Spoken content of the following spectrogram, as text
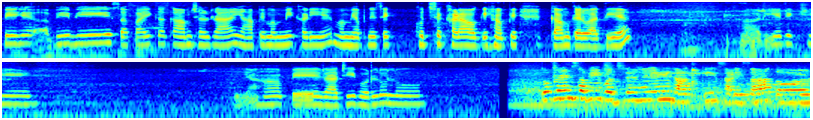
पे अभी भी सफ़ाई का काम चल रहा है। यहाँ पे मम्मी खड़ी है। मम्मी अपने से, खुद से खड़ा होकर यहाँ पे काम करवाती है। और ये देखिए। यहाँ पे राजीव और लोलो तो फ्रेंड्स अभी बज रहे हैं रात के साढ़े सात और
